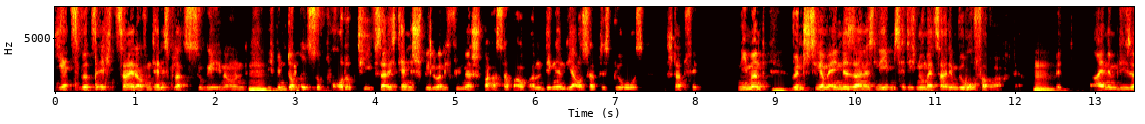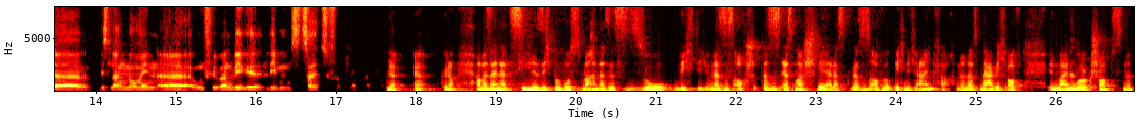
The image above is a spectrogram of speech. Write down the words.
jetzt wird es echt Zeit, auf den Tennisplatz zu gehen. Und mhm. ich bin doppelt so produktiv, seit ich Tennis spiele, weil ich viel mehr Spaß habe, auch an Dingen, die außerhalb des Büros stattfinden. Niemand mhm. wünscht sich am Ende seines Lebens, hätte ich nur mehr Zeit im Büro verbracht. Ja. Mhm. Mit einem dieser bislang neuen, äh, unführbaren Wege Lebenszeit zu verplempern. Ja, ja, genau. Aber seiner Ziele sich bewusst machen, das ist so wichtig. Und das ist auch, das ist erstmal schwer. Das, das ist auch wirklich nicht einfach. Ne? Das merke ich oft in meinen Workshops. Ne?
